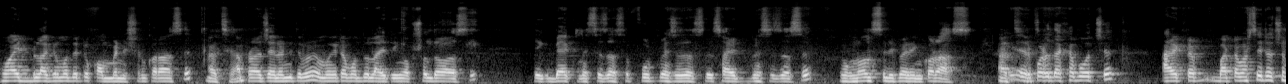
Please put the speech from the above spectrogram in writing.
হোয়াইট ব্ল্যাকের মধ্যে একটু কম্বিনেশন করা আছে। আচ্ছা। আপনারা চাইলে নিতে পারবেন এবং এটার মধ্যে লাইটিং অপশন দেওয়া আছে। ব্যাক মেসেজ আছে ফুট মেসেজ আছে সাইড মেসেজ আছে এবং নন স্লিপারিং করা আছে। আচ্ছা, এরপরে দেখাবো হচ্ছে আরেকটা বাট্টা বাসছে এটা হচ্ছে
